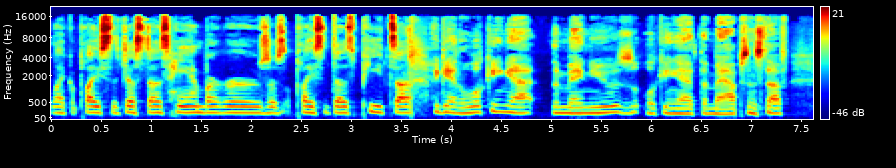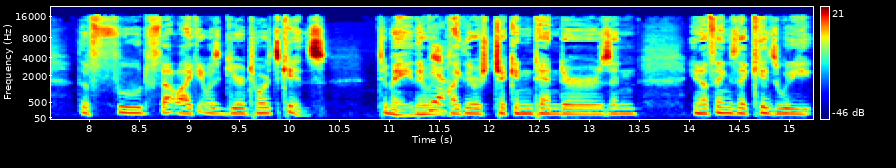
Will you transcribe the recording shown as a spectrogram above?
like a place that just does hamburgers. There's a place that does pizza. Again, looking at the menus, looking at the maps and stuff, the food felt like it was geared towards kids. To me, they were Yeah. like there was chicken tenders and you know things that kids would eat,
